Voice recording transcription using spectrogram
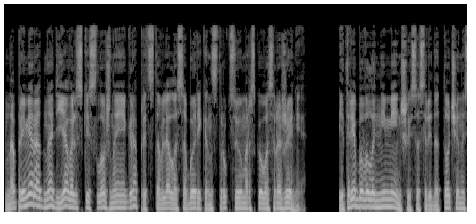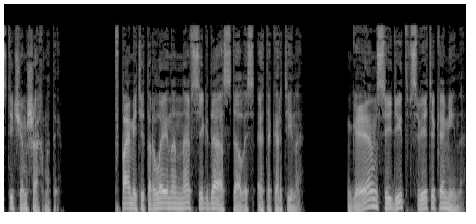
Например, одна дьявольски сложная игра представляла собой реконструкцию морского сражения и требовала не меньшей сосредоточенности, чем шахматы. В памяти Терлейна навсегда осталась эта картина. ГМ сидит в свете камина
